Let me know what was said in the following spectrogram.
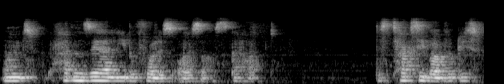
und hat ein sehr liebevolles Äußeres gehabt. Das Taxi war wirklich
